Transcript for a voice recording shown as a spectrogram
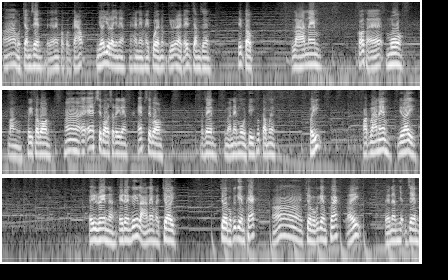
À, 100 gen để anh em có quảng cáo. Nhớ vô đây nha anh em anh em hay quên lắm dưới này lấy 100 gen. Tiếp tục là anh em có thể mua bằng FIFA Ball. À, e, FC Ball sorry em FC Ball. Và gen nhưng mà anh em mua chi mất công em phí. Hoặc là anh em vô đây. Eren nè Eren có nghĩa là anh em phải chơi. Chơi một cái game khác. À, chơi một cái game khác. Đấy để anh em nhận gen.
